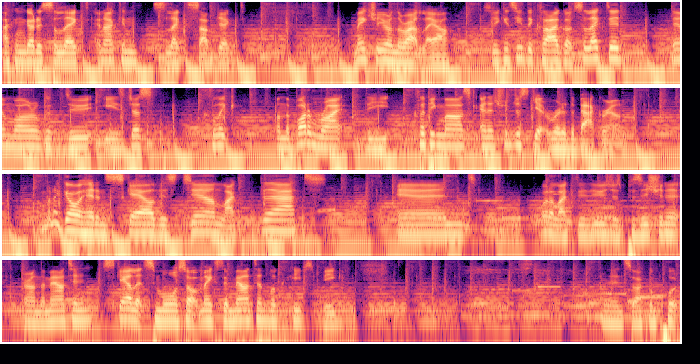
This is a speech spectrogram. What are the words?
I can go to select and I can select subject. Make sure you're on the right layer. So you can see the cloud got selected. Then what I'm going to do is just click on the bottom right, the clipping mask, and it should just get rid of the background. I'm going to go ahead and scale this down like that. And what I like to do is just position it around the mountain, scale it small so it makes the mountain look heaps big. And then so I can put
